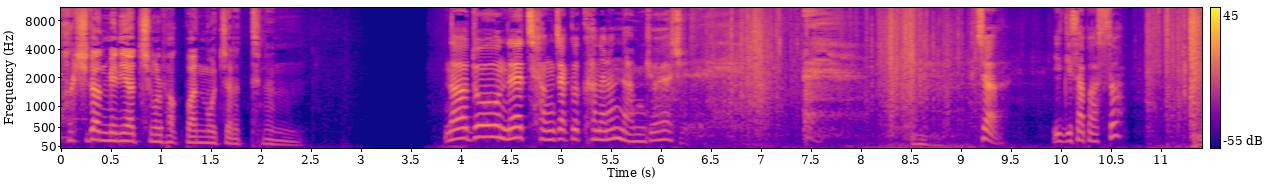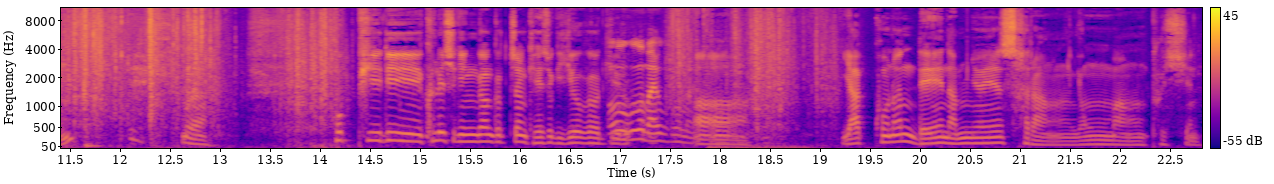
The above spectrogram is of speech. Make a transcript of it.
확실한 매니아층을 확보한 모차르트는 나도 내 창작극 하나는 남겨야지. 자, 이 기사 봤어? 뭐야. 호피디 클래식 인간극장 계속 이어가기로. 어, 그거 말고 그거 말고. 아, 아. 약혼한 네 남녀의 사랑, 욕망, 불신.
